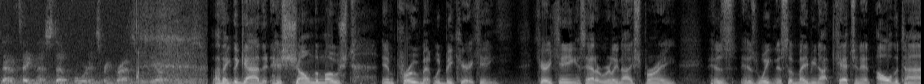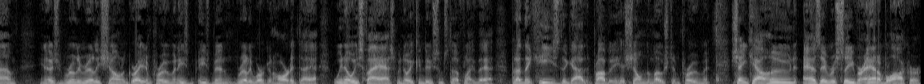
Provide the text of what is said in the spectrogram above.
that have taken that step forward in spring practice with the opportunities? I think the guy that has shown the most improvement would be Kerry King. Kerry King has had a really nice spring. His his weakness of maybe not catching it all the time, you know, has really really shown a great improvement. He's he's been really working hard at that. We know he's fast. We know he can do some stuff like that. But I think he's the guy that probably has shown the most improvement. Shane Calhoun, as a receiver and a blocker,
